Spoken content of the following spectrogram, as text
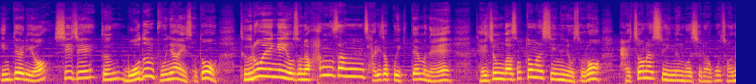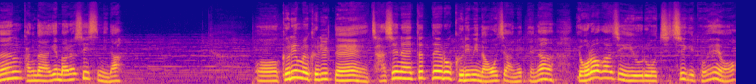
인테리어, CG 등 모든 분야에서도 드로잉의 요소는 항상 자리 잡고 있기 때문에 대중과 소통할 수 있는 요소로 발전할 수 있는 것이라고 저는 당당하게 말할 수 있습니다. 어, 그림을 그릴 때 자신의 뜻대로 그림이 나오지 않을 때나 여러 가지 이유로 지치기도 해요.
